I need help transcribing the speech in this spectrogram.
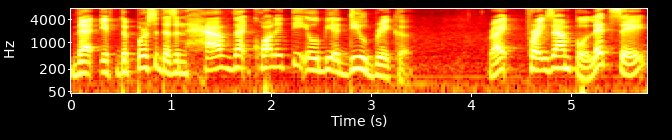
That if the person doesn't have that quality, it'll be a deal breaker, right? For example, let's say,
